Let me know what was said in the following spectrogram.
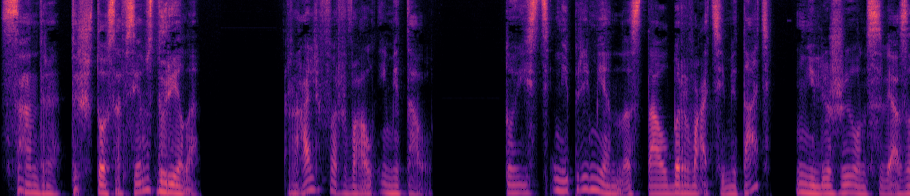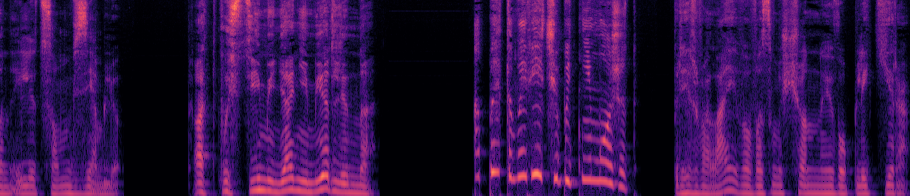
«Сандра, ты что, совсем сдурела? Ральф рвал и метал. То есть непременно стал бы рвать и метать, не лежи он связанный лицом в землю. «Отпусти меня немедленно!» «Об этом и речи быть не может!» — прервала его возмущенная вопли Кира.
